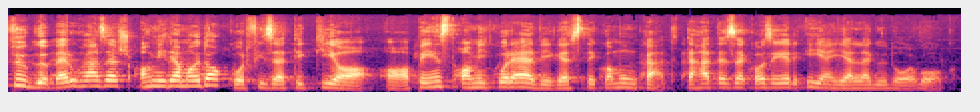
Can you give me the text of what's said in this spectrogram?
függő beruházás, amire majd akkor fizetik ki a, a pénzt, amikor elvégezték a munkát. Tehát ezek azért ilyen jellegű dolgok.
